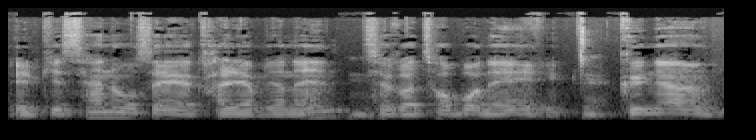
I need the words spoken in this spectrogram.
이렇게 산호세에 가려면은 제가 저번에 네. 그냥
